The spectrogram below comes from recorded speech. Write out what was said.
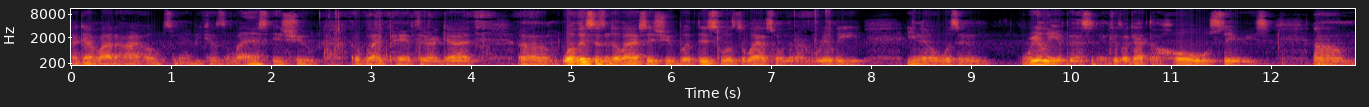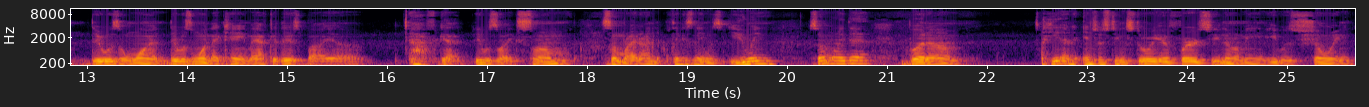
I got a lot of high hopes, man, because the last issue of Black Panther I got, um, well, this isn't the last issue, but this was the last one that I really, you know, was in, really invested in because I got the whole series. Um, there was a one, there was one that came after this by, uh, I forgot. It was like some, some writer. I think his name was Ewing, something like that. But, um, he had an interesting story at first. You know, I mean, he was showing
